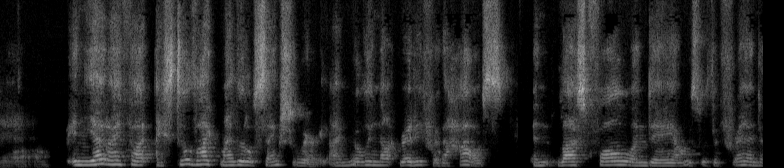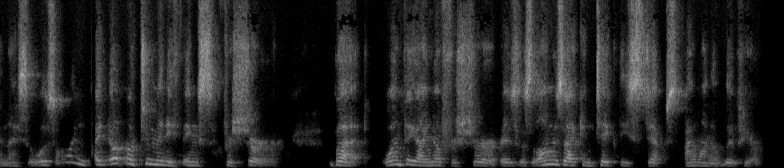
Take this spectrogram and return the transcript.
Wow. And yet I thought, I still like my little sanctuary. I'm really not ready for the house. And last fall, one day, I was with a friend and I said, Well, only, I don't know too many things for sure. But one thing I know for sure is as long as I can take these steps, I want to live here.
